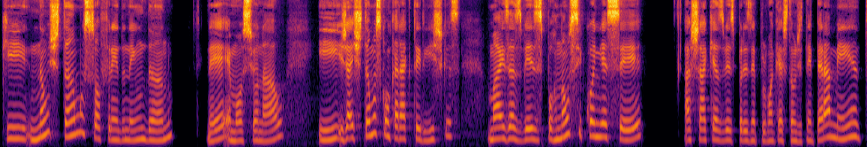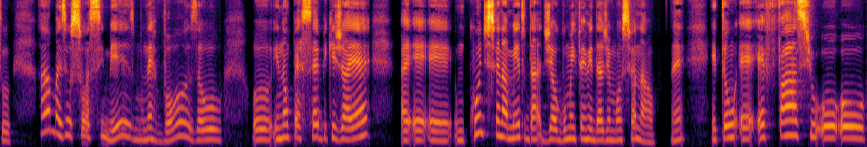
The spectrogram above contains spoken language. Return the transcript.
que não estamos sofrendo nenhum dano né, emocional e já estamos com características, mas às vezes por não se conhecer, achar que às vezes, por exemplo, uma questão de temperamento, ah, mas eu sou assim mesmo, nervosa, ou, ou e não percebe que já é, é, é, é um condicionamento da, de alguma enfermidade emocional, né? Então, é, é fácil ou, ou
